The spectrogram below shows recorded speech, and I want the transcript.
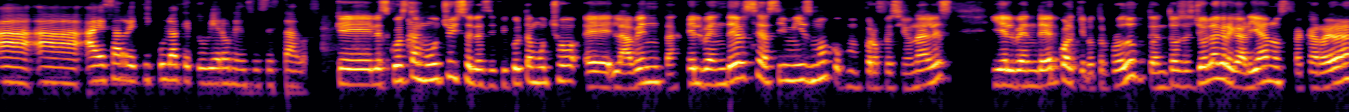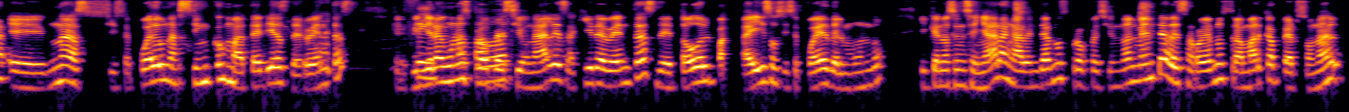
a, a, esa retícula que tuvieron en sus estados. Que les cuesta mucho y se les dificulta mucho eh, la venta, el venderse a sí mismo como profesionales y el vender cualquier otro producto. Entonces yo le agregaría a nuestra carrera eh, unas, si se puede, unas cinco materias de ventas, que vinieran unos profesionales aquí de ventas de todo el país o si se puede del mundo y que nos enseñaran a vendernos profesionalmente, a desarrollar nuestra marca personal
